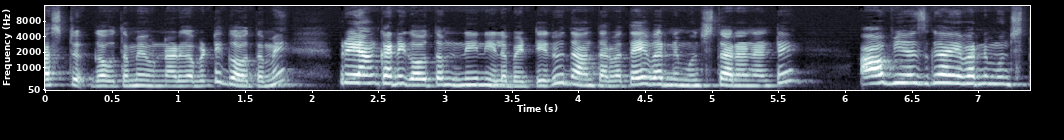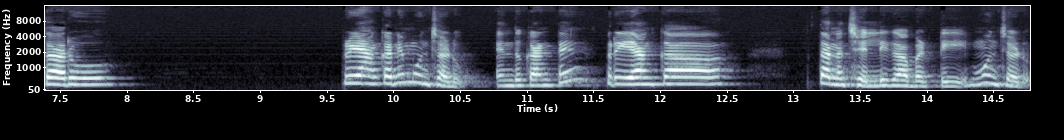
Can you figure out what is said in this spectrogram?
ఫస్ట్ గౌతమే ఉన్నాడు కాబట్టి గౌతమే ప్రియాంకని గౌతమ్ని నిలబెట్టిరు దాని తర్వాత ఎవరిని ముంచుతారని అంటే ఆబ్వియస్గా ఎవరిని ముంచుతారు? ప్రియాంకని ముంచడు. ఎందుకంటే ప్రియాంక తన చెల్లి కాబట్టి ముంచడు.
